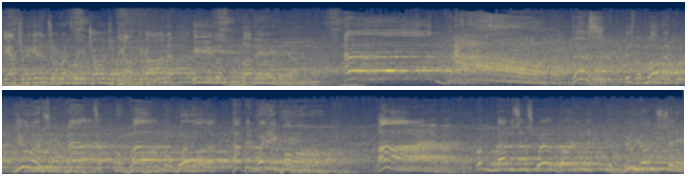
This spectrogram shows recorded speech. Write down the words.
And the action begins, our referee in charge of the Octagon, Yves Lavigne. And now, this is the moment UFC fans around the world have been waiting for. Live from Madison Square Garden in New York City.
